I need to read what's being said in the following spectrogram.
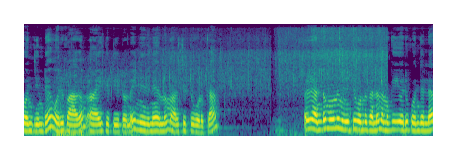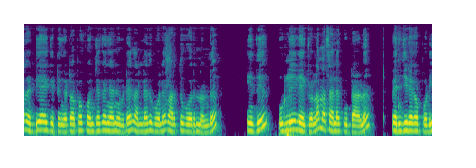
കൊഞ്ചിന്റെ ഒരു ഭാഗം ആയി കിട്ടിയിട്ടുണ്ട്. ഇനി ഇതിനെ ഒന്ന് മറിച്ചിട്ട് കൊടുക്കാം. ഒരു രണ്ട് മൂന്ന് മിനിറ്റ് കൊണ്ട് തന്നെ നമുക്ക് ഈ ഒരു കൊഞ്ചെല്ലാം റെഡിയായി കിട്ടും കേട്ടോ. അപ്പോൾ കൊഞ്ചൊക്കെ ഞാൻ ഇവിടെ നല്ലതുപോലെ വറുത്ത് കോരുന്നുണ്ട്. ഇത് ഉള്ളിയിലേക്കുള്ള മസാലക്കൂട്ടാണ്. പെരിഞ്ജീരകപ്പൊടി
